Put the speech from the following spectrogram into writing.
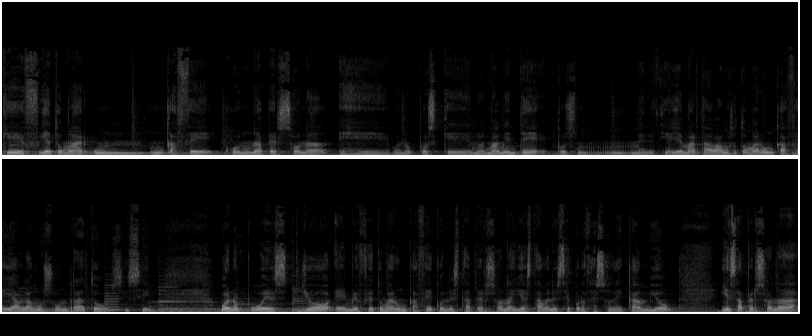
que fui a tomar un, café con una persona, eh, bueno, pues que normalmente pues me decía, oye Marta, vamos a tomar un café y hablamos un rato. Sí, sí. Bueno, pues yo eh, me fui a tomar un café con esta persona, ya estaba en ese proceso de cambio y esa persona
